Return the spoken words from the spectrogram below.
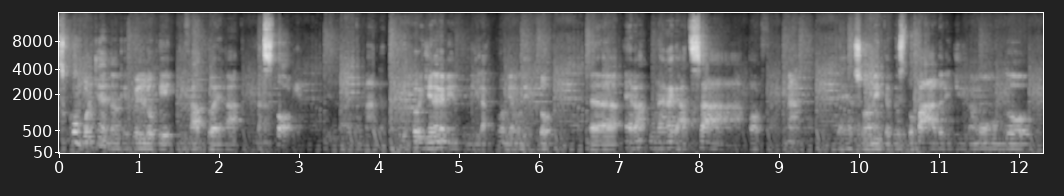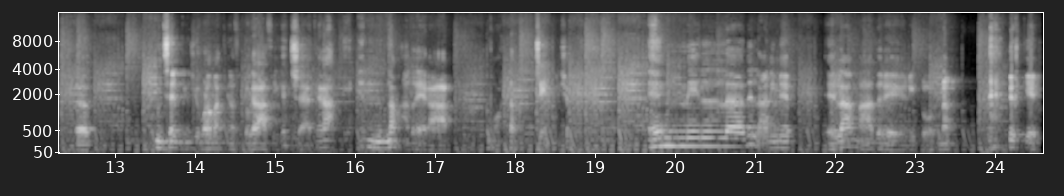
sconvolgendo anche quello che di fatto era la storia manga, perché originariamente Mila, come abbiamo detto, eh, era una ragazza orfana, era solamente questo padre giramondo, eh, sempre in giro con la macchina fotografica, eccetera, e la madre era morta, semplice. E nel, nell'anime la madre ritorna, perché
